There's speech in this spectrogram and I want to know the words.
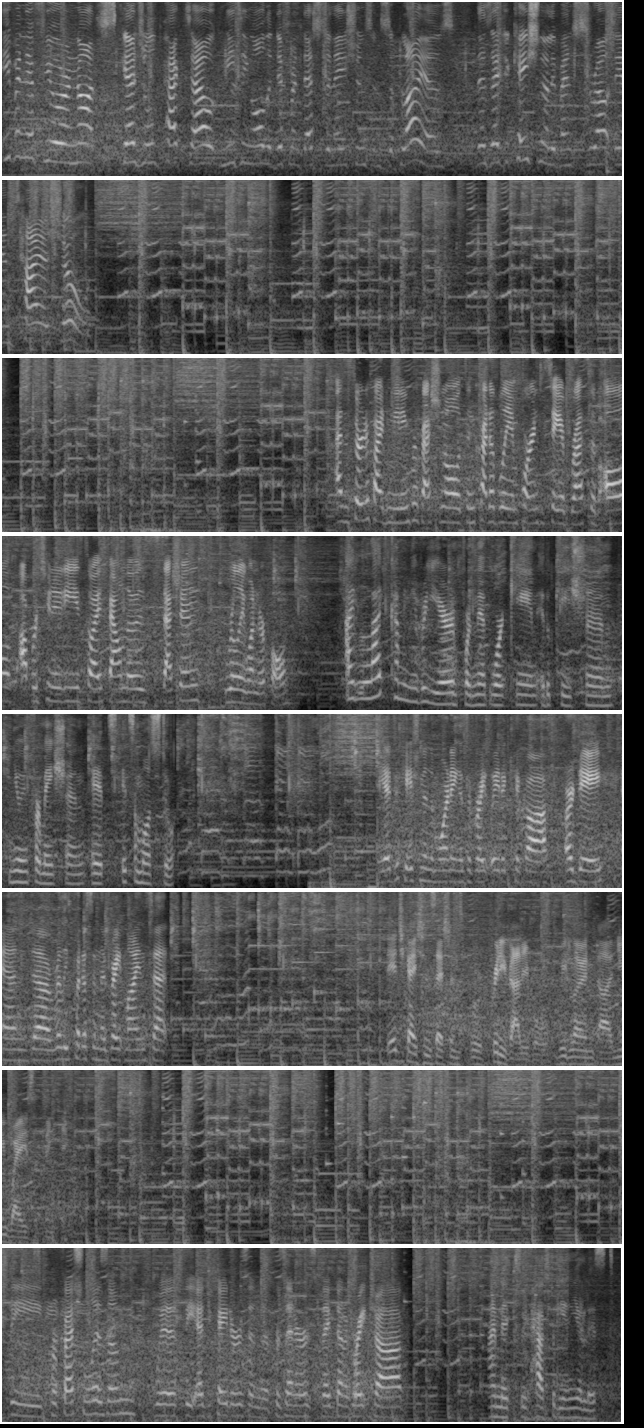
Even if you're not scheduled, packed out, meeting all the different destinations and suppliers, there's educational events throughout the entire show. As a certified meeting professional, it's incredibly important to stay abreast of all opportunities, so I found those sessions really wonderful. I like coming every year for networking, education, new information. It's, it's a must do. The education in the morning is a great way to kick off our day and uh, really put us in the great mindset. The education sessions were pretty valuable. We learned uh, new ways of thinking. The professionalism with the educators and the presenters, they've done a great job. It has to be in your list.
